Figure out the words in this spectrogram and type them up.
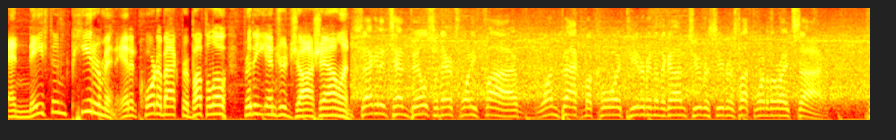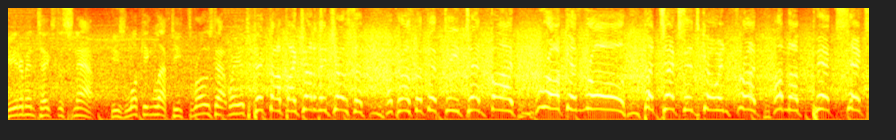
and Nathan Peterman added quarterback for Buffalo for the injured Josh Allen. Second and 10 Bills from their 25. One back McCoy, Peterman in the gun, two receivers left, one to the right side. Peterman takes the snap. He's looking left. He throws that way. It's picked off by Jonathan Joseph across the 15, 10, 5. Rock and roll. The Texans go in front on the pick six.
